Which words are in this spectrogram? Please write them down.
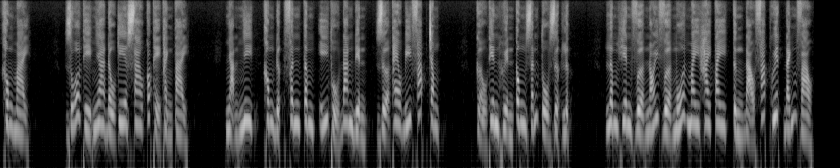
Không mài. Rũa thì nha đầu kia sao có thể thành tài. Nhạn nhi không được phân tâm ý thủ đan điền. Dựa theo bí pháp trong. Cửu thiên huyền công dẫn tù dược lực. Lâm Hiên vừa nói vừa múa may hai tay từng đạo pháp quyết đánh vào.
